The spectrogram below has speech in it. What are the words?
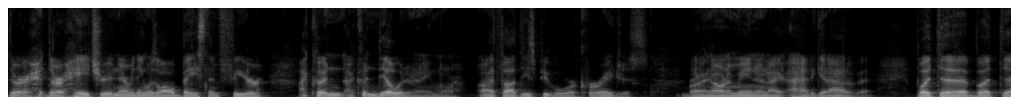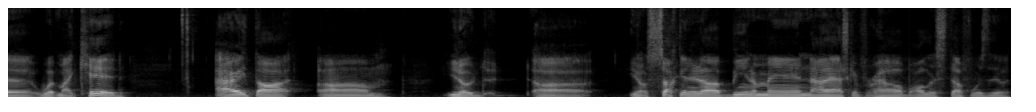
their their hatred and everything was all based in fear. I couldn't I couldn't deal with it anymore. I thought these people were courageous. You know what I mean? And I, I had to get out of it. But uh, but uh, with my kid, I thought um, you know uh, you know sucking it up, being a man, not asking for help, all this stuff was the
